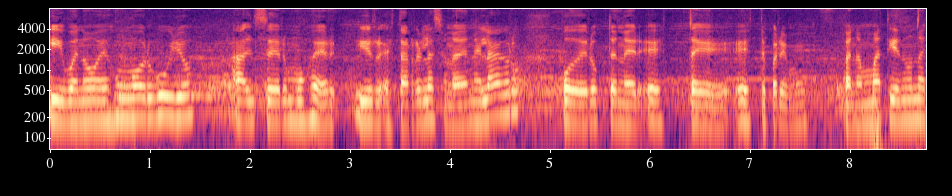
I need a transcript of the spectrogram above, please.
Y bueno, es un orgullo al ser mujer y estar relacionada en el agro, poder obtener este, este premio. Panamá tiene una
